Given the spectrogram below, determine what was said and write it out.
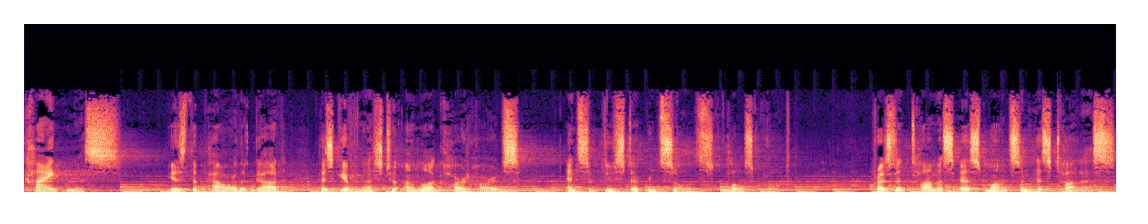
Kindness is the power that God has given us to unlock hard hearts and subdue stubborn souls. Close quote. President Thomas S. Monson has taught us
